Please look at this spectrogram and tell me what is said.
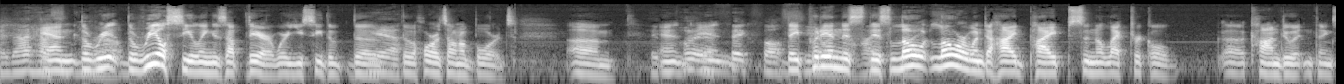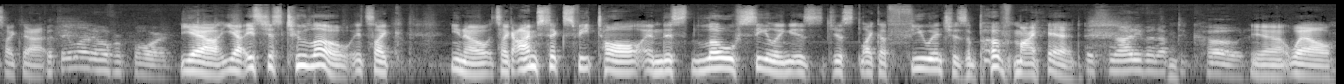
And that has and the real the real ceiling is up there where you see the the, Yeah. the horizontal boards. Um, They and- put and fake false they put in this this low, lower one to hide pipes and electrical uh, conduit and things like that. But they went overboard. Yeah, yeah, it's just too low. It's like, you know, it's like I'm six feet tall and this low ceiling is just like a few inches above my head. It's not even up to code. Yeah, well,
